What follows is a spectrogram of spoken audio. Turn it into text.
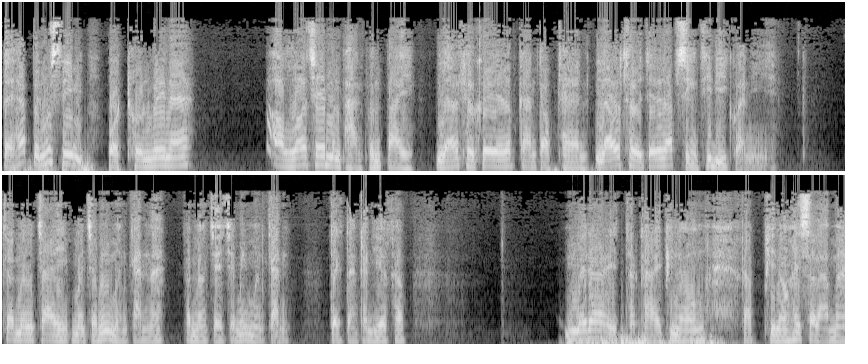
แต่ถ้าเป็นมุสลิมอดทนไว้นะอัลลอฮ์ใช้มันผ่านพ้นไป แล้วเธอเคยได้รับการตอบแทน แล้วเธอจะได้รับสิ่งที่ดีกว่านี้กำลังใจมันจะไม่เหมือนกันนะกำลังใจจะไม่เหมือนกัน แตกต่างกันเยอะครับ ไม่ได้ทักทายพี่น้องครับพี่น้องให้สลามมา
